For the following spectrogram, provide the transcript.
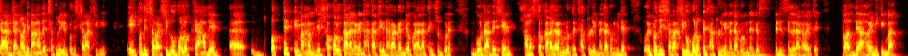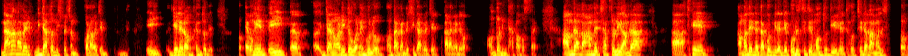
চার জানুয়ারি বাংলাদেশ ছাত্রলীগের প্রতিষ্ঠা বার্ষিকী এই প্রতিষ্ঠা বার্ষিকী উপলক্ষে আমাদের প্রত্যেকটি বাংলাদেশের সকল কারাগারে ঢাকা থেকে ঢাকা কেন্দ্রীয় কারাগার থেকে শুরু করে গোটা দেশের সমস্ত কারাগারগুলোতে ছাত্রলীগ নেতাকর্মীদের ওই প্রতিষ্ঠা বার্ষিকী উপলক্ষে ছাত্রলীগের নেতাকর্মীদেরকে সেলে রাখা হয়েছে বাদ দেওয়া হয়নি কিংবা নানাভাবে নির্যাতন নিষ্পেষণ করা হয়েছে এই জেলের অভ্যন্তরে। এবং এই আহ, জানুয়ারিতেও অনেকগুলো হত্যাকাণ্ডের শিকার হয়েছে কারাগারে অন্তরীণ থাকা অবস্থায়। আমরা বাংলাদেশ ছাত্রলীগ আমরা আজকে আমাদের নেতাকর্মীরা যে পরিস্থিতির মধ্য দিয়ে যেতে হচ্ছে এটা বাংলাদেশ দল।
